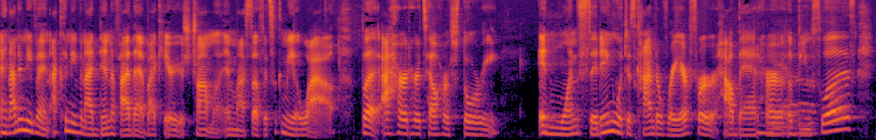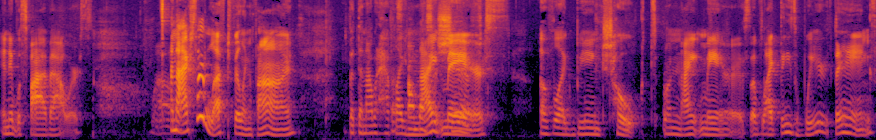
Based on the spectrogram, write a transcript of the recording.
and i didn't even i couldn't even identify that vicarious trauma in myself. It took me a while but i heard her tell her story in one sitting which is kind of rare for how bad her abuse was and it was five hours. Wow. and i actually left feeling fine but then i would have like a shift. nightmares of like being choked or nightmares of like these weird things.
